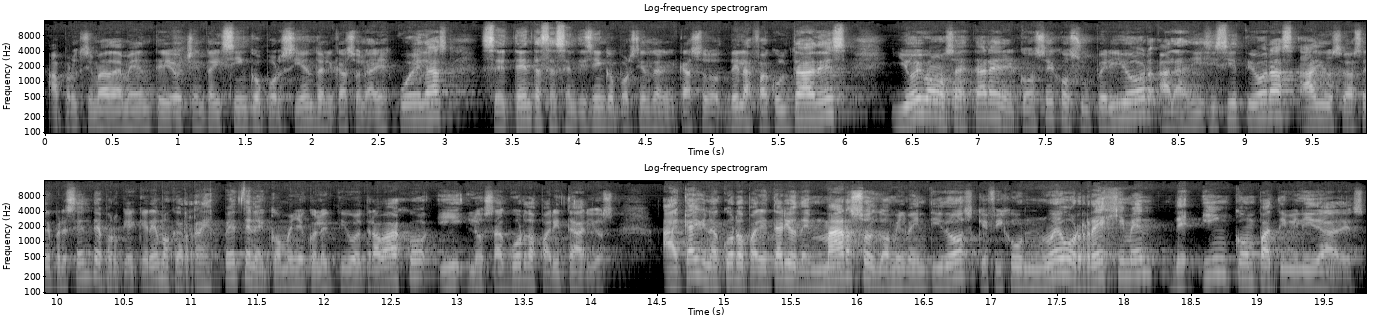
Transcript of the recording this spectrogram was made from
aproximadamente 85% en el caso de las escuelas, 70-65% en el caso de las facultades y hoy vamos a estar en el Consejo Superior a las 17 horas, algo se va a hacer presente porque queremos que respeten el convenio colectivo de trabajo y los acuerdos paritarios. Acá hay un acuerdo paritario de marzo del 2022 que fijó un nuevo régimen de incompatibilidades.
